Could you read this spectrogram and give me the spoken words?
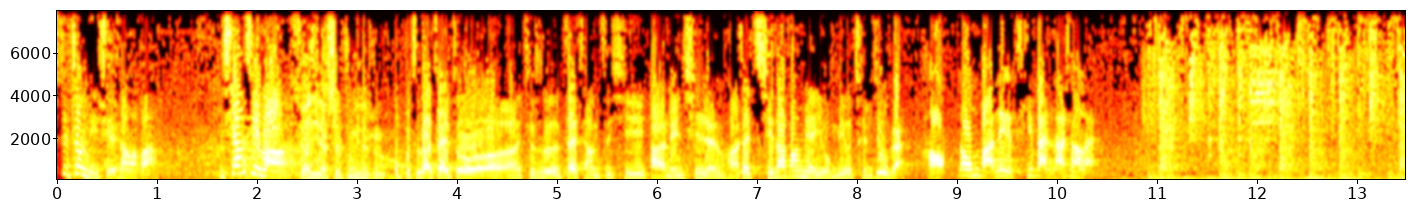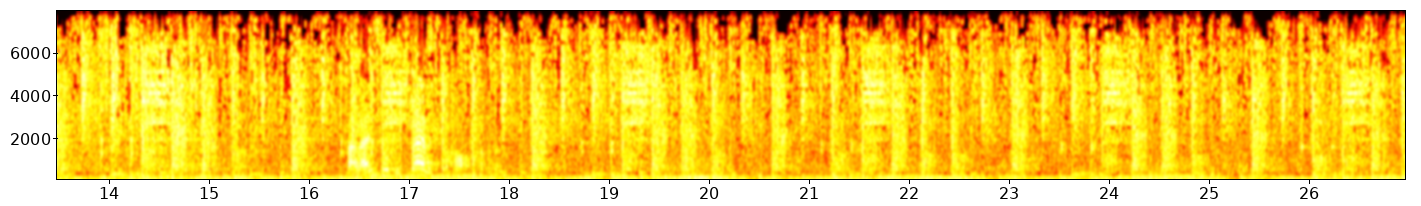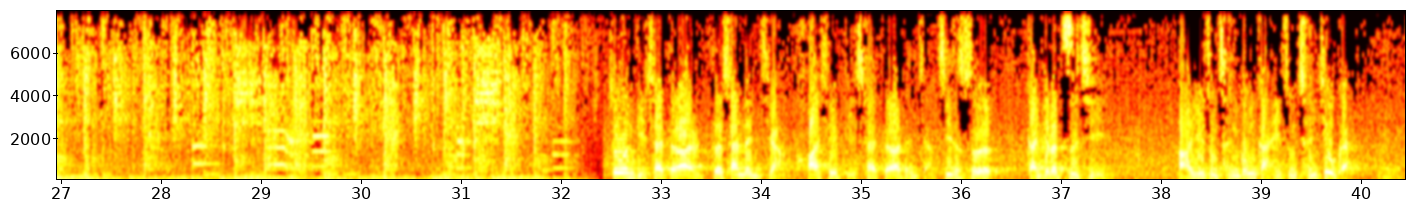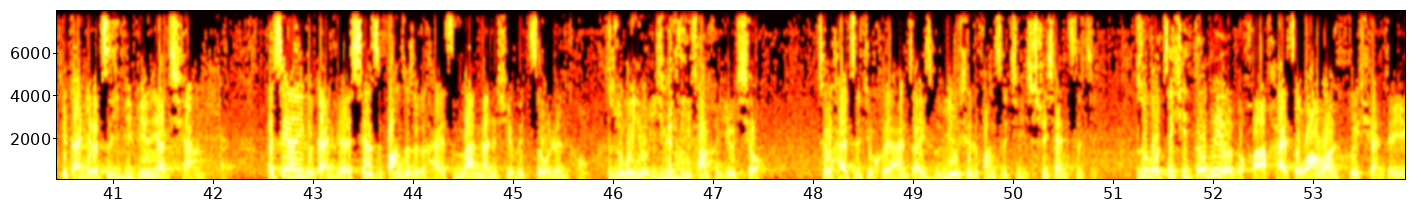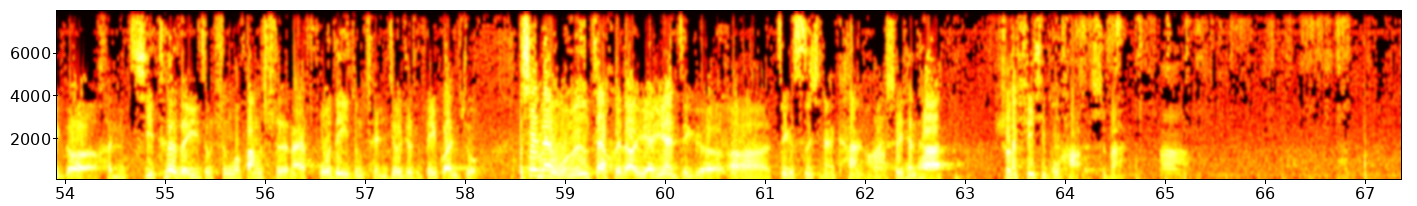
是正经学生了吧？你相信吗？相信是中学生。我不知道在座呃就是在场这些啊年轻人哈，在其他方面有没有成就感？好，那我们把那个题板拿上来。作文比赛得二得三等奖，化学比赛得二等奖，其实是感觉到自己啊有一种成功感，一种成就感，就感觉到自己比别人要强。那这样一个感觉，实际上是帮助这个孩子慢慢的学会自我认同。如果有一个地方很优秀，这个孩子就会按照一种优秀的方式去实现自己。如果这些都没有的话，孩子往往会选择一个很奇特的一种生活方式来获得一种成就，就是被关注。现在我们再回到圆圆这个呃这个事情来看啊，首先他说他学习不好是吧？嗯。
